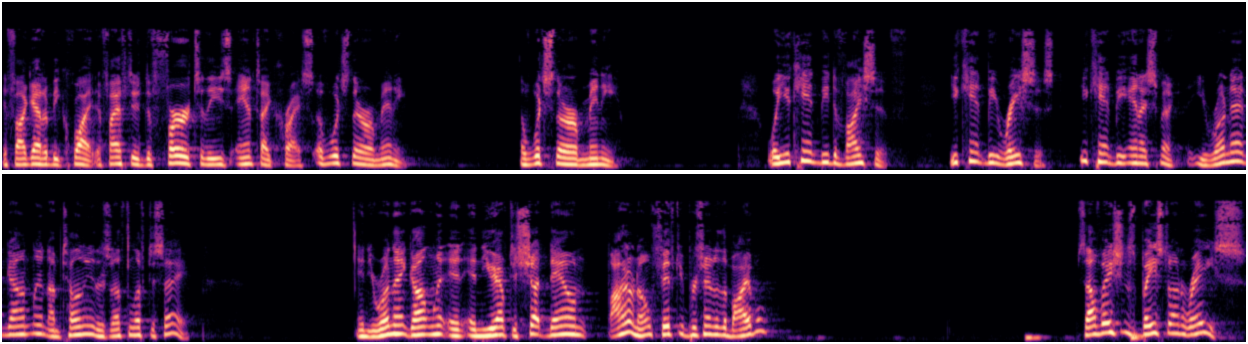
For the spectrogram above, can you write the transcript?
if I got to be quiet, if I have to defer to these antichrists, of which there are many, of which there are many. Well, you can't be divisive. You can't be racist. You can't be anti-Semitic. You run that gauntlet, I'm telling you, there's nothing left to say. And you run that gauntlet and, and you have to shut down, I don't know, 50% of the Bible? Salvation is based on race.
